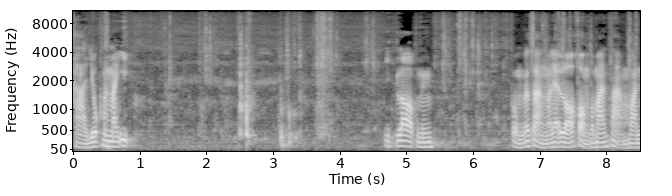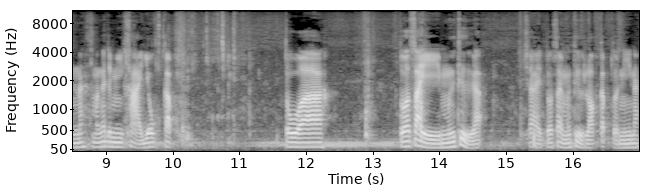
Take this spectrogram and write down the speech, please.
ขายกมันมาอีก อีกรอบนึง ผมก็สั่งมาแล้วล้อของประมาณสามวันนะ มันก็จะมีขายกกับ ตัว ตัวใส่มือถืออะใช่ ตัวใส่มือถือล็อกกับตัวนี้นะ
